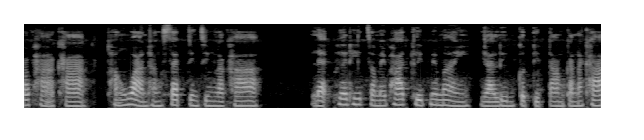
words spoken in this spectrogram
ปภาค่ะ ทั้งหวานทั้งแซ่บจริงๆล่ะค่ะ และเพื่อที่จะไม่พลาดคลิปใหม่ๆ อย่าลืมกดติดตามกันนะคะ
